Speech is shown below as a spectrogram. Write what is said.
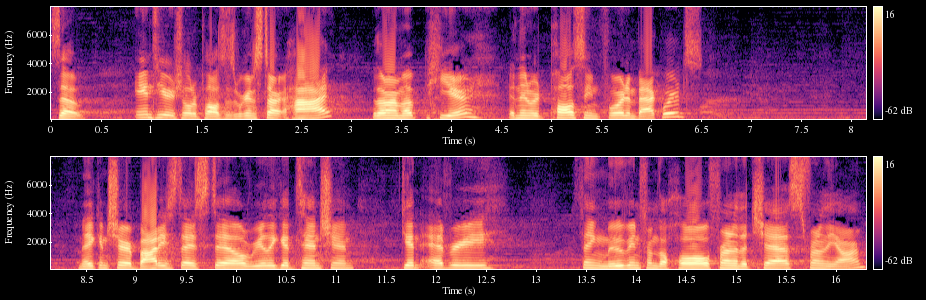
So anterior shoulder pulses. We're going to start high with our arm up here, and then we're pulsing forward and backwards. Making sure body stays still, really good tension, getting everything moving from the whole front of the chest, front of the arm.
